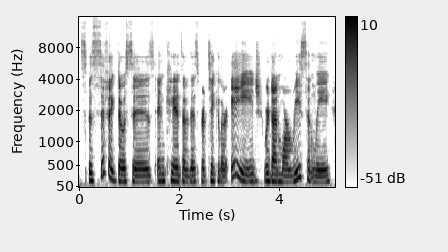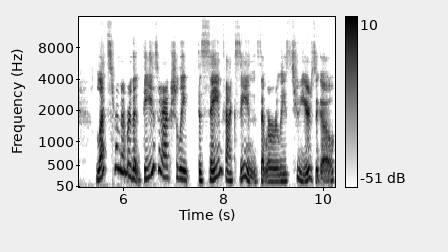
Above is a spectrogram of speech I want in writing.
specific doses in kids of this particular age were done more recently, let's remember that these are actually the same vaccines that were released two years ago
